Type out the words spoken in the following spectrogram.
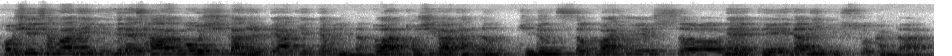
도시 생활이 이들의 사고 시간을 빼앗기 때문입니다. 또한 도시가 갖는 기능성과 효율성에 대단히 익숙합니다.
